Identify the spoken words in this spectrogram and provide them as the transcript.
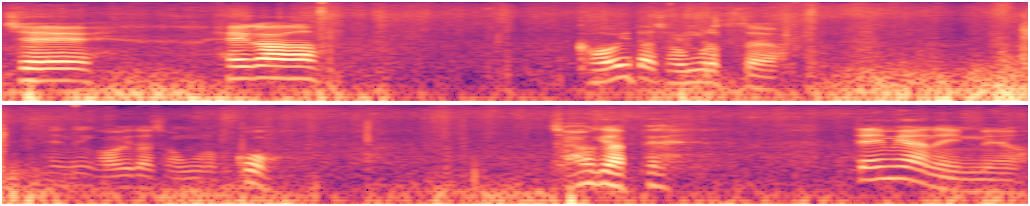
이제 해가 거의 다 저물었어요. 해는 거의 다 저물었고 저기 앞에 댐이 하나 있네요.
